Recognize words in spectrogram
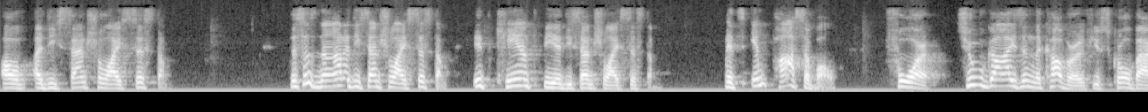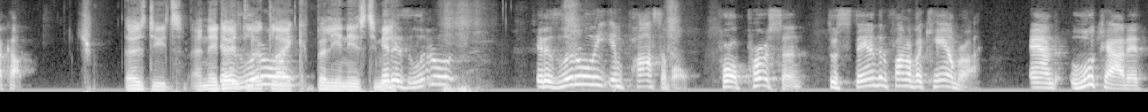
of a decentralized system. This is not a decentralized system. It can't be a decentralized system. It's impossible for two guys in the cover if you scroll back up. Those dudes, and they don't look like billionaires to me. It is literally, it is literally impossible for a person to stand in front of a camera and look at it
